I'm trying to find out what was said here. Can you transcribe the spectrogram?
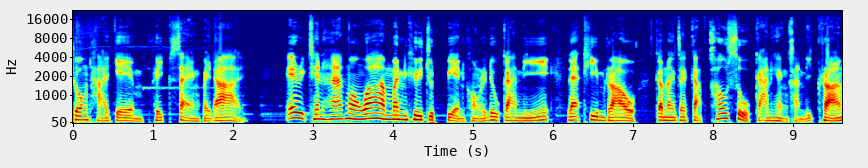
ช่วงท้ายเกม พลิกแซงไปได้เอริกเทนฮากมองว่ามันคือจุดเปลี่ยนของฤดูกาลนี้ และทีมเรากำลังจะกลับเข้าสู่การแข่งขันอีกครั้ง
